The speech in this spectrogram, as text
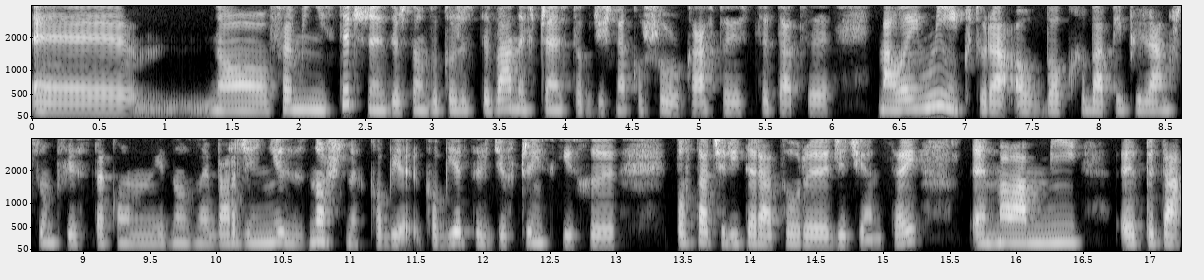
e, no, feministycznych, zresztą wykorzystywanych często gdzieś na koszulkach, to jest cytat y, małej Mi, która obok chyba Pippi Langstrumpf jest taką jedną z najbardziej nieznośnych kobie, kobiecych, dziewczyńskich y, postaci literatury dziecięcej. E, mała Mi pyta,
